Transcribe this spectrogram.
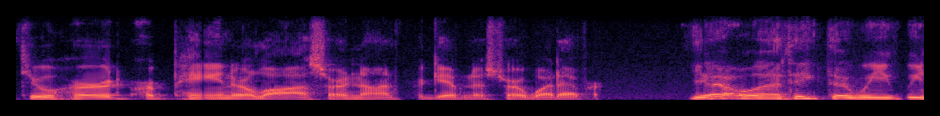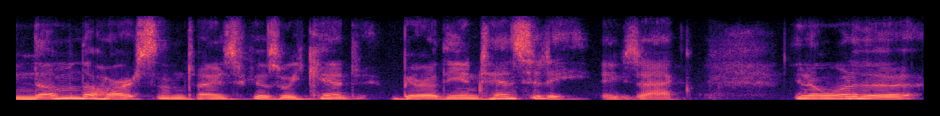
through hurt or pain or loss or non-forgiveness or whatever. Yeah, well, I think that we, we numb the heart sometimes because we can't bear the intensity. Exactly. You know, one of the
